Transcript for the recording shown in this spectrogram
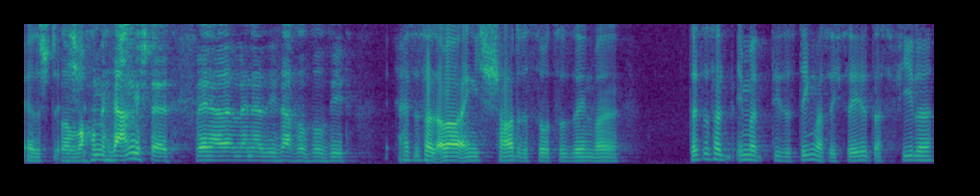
Ja, so, warum ist er angestellt, wenn er, wenn er die Sache so sieht? Ja, es ist halt aber eigentlich schade, das so zu sehen, weil das ist halt immer dieses Ding, was ich sehe, dass viele,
